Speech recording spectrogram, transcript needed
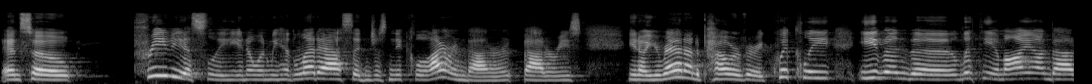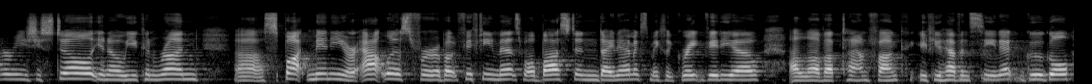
And so previously, you know, when we had lead acid and just nickel iron batter batteries, you know, you ran out of power very quickly. Even the lithium ion batteries, you still, you know, you can run uh, Spot Mini or Atlas for about 15 minutes while Boston Dynamics makes a great video. I love Uptown Funk. If you haven't seen it, Google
